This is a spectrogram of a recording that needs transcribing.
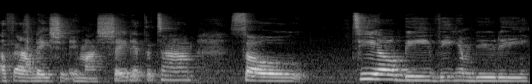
a foundation in my shade at the time. So TLB Vegan Beauty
